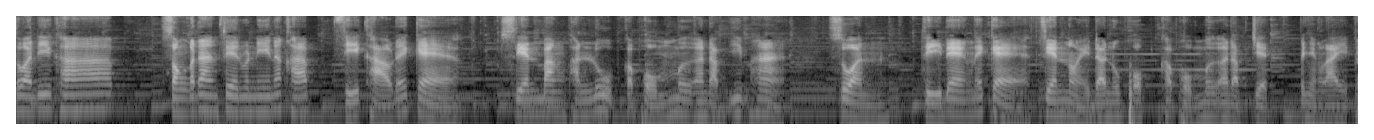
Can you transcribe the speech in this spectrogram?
สวัสดีครับส่องกระดานเซียนวันนี้นะครับ สีขาวได้แก่เซียนบังพันรูปกับผมมืออันดับ 25 ส่วนสีแดงได้แก่เซียนหน่อยดานุภพครับผมมืออันดับ 7 เป็นอย่างไรไป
